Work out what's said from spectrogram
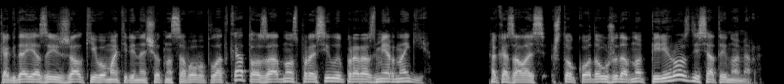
Когда я заезжал к его матери насчет носового платка, то заодно спросил и про размер ноги. Оказалось, что Кода уже давно перерос десятый номер.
